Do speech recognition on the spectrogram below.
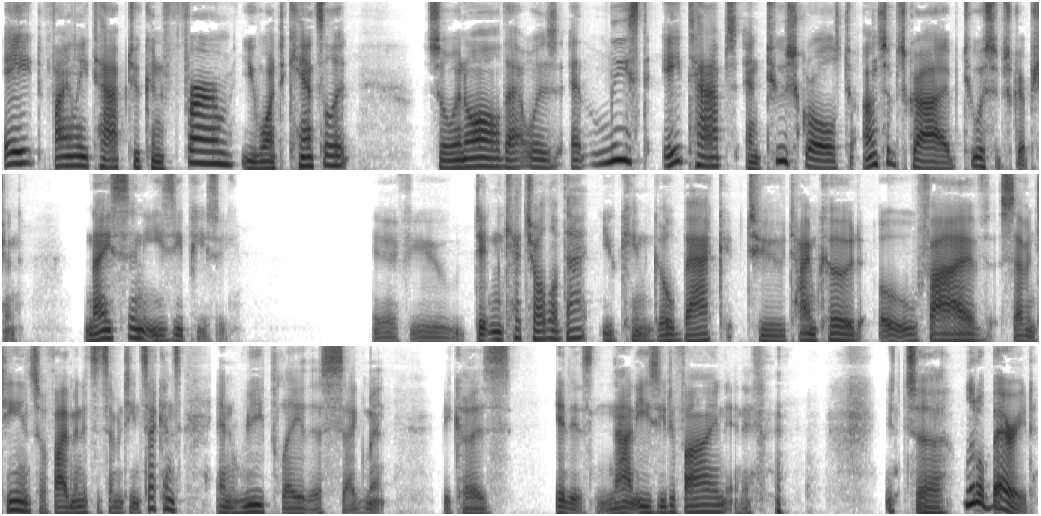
Eight, finally tap to confirm you want to cancel it. So, in all, that was at least eight taps and two scrolls to unsubscribe to a subscription. Nice and easy peasy. If you didn't catch all of that, you can go back to time timecode 0517, so 5 minutes and 17 seconds, and replay this segment because it is not easy to find and it, it's a little buried.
